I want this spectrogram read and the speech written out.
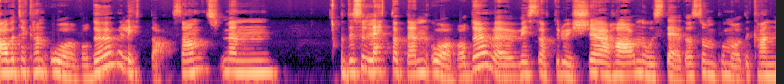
av og til kan overdøve litt, da. Sant? Men det er så lett at den overdøver hvis at du ikke har noen steder som på en måte kan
